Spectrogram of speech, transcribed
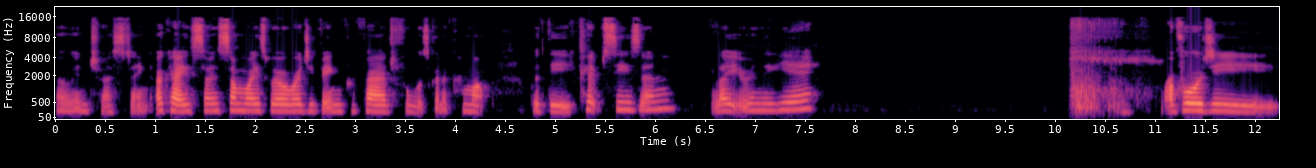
Oh interesting. Okay so in some ways we're already being prepared for what's going to come up with the eclipse season later in the year. I've already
